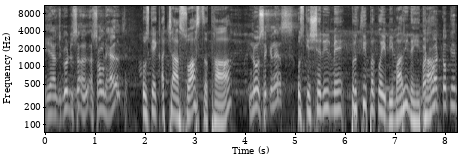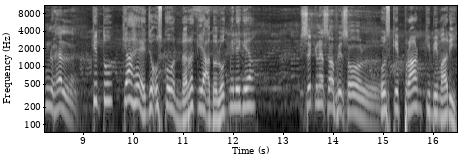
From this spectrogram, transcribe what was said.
He has good sound health, उसके एक अच्छा स्वास्थ्य था no sickness. उसके शरीर में पृथ्वी पर कोई बीमारी नहीं But था what took him to hell? किंतु क्या है जो उसको नरक या अधोलोक में ले गया Sickness of his soul. उसके प्राण की बीमारी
